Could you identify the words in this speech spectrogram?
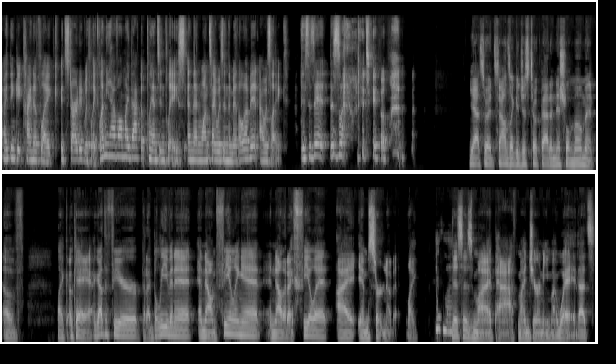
i think it kind of like it started with like let me have all my backup plans in place and then once i was in the middle of it i was like this is it this is what i want to do yeah so it sounds like it just took that initial moment of like, okay, I got the fear, but I believe in it. And now I'm feeling it. And now that I feel it, I am certain of it. Like, mm-hmm. this is my path, my journey, my way. That's,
